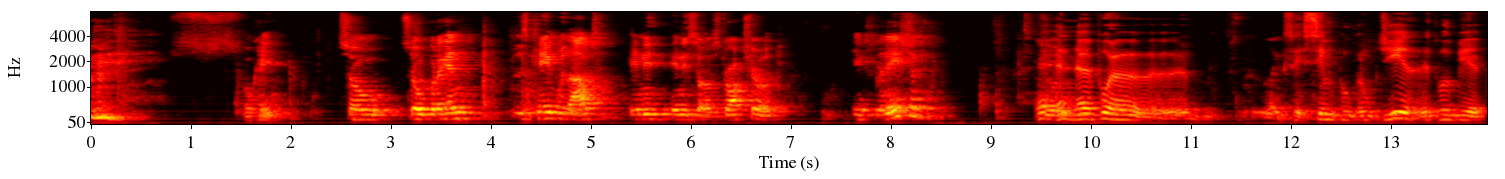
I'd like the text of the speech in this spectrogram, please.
Okay, so so but again, this came without any any sort of structural explanation. And uh, for, uh, like say, simple group G, it will be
